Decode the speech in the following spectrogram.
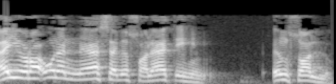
أي يراءون الناس بصلاتهم؟ إن صلوا.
